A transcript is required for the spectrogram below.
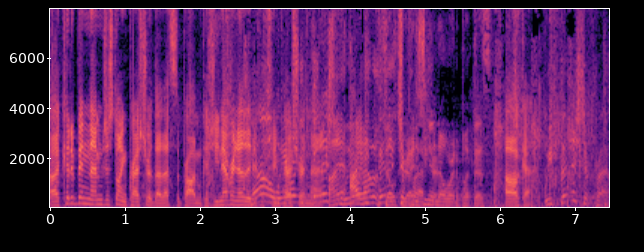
Uh, it could have been them just doing pressure though. That's the problem because you never know the difference No, between pressure and that. finished. We I, I already have a filter. the I just need to know where to put this. Oh, okay. We finished the pressure.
